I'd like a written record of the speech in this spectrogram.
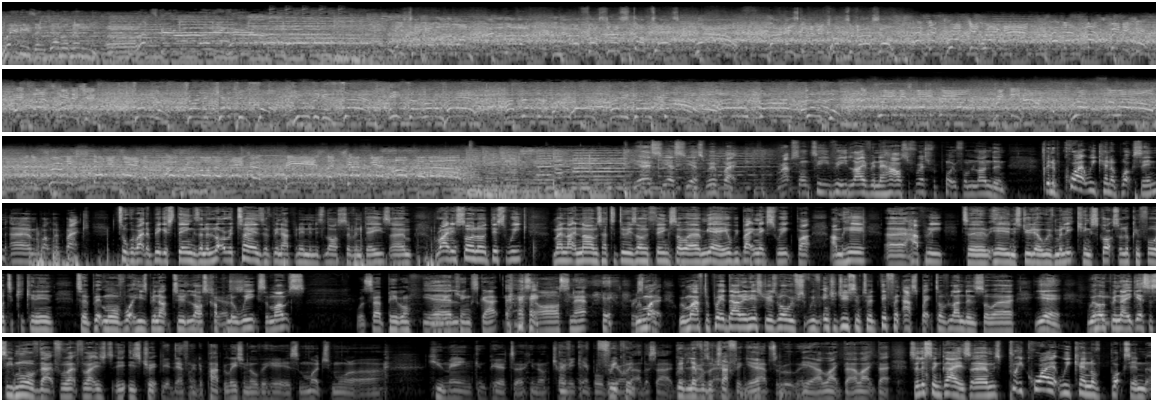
Ladies and gentlemen, uh, let's get ready to He's taken another one and another, and Howard Foster has stopped it. Wow, that is going to be controversial. That's a crunching right hand, and that must finish it. It must finish it. Taylor trying to catch himself, using his jab, eats a right hand, Yes, yes, yes. We're back. Wraps on TV, live in the house, fresh reporting from London. Been a quiet weekend of boxing, um, but we're back. to Talk about the biggest things, and a lot of returns have been happening in these last seven days. Um, riding solo this week, man like Nams had to do his own thing, so um, yeah, he'll be back next week. But I'm here uh, happily to here in the studio with Malik King Scott. So looking forward to kicking in to a bit more of what he's been up to the last Yes, couple yes. of weeks and months. What's up, people? Yeah. Malik King Scott, Mr. All Snap. we might we might have to put it down in history as well. We've we've introduced him to a different aspect of London, so uh, yeah, we're hoping that he gets to see more of that throughout throughout his his trip. Yeah, definitely. The population over here is much more uh, humane compared to you know training camp over on the other side. good levels of at. traffic. Yeah, absolutely. Yeah, I like that. I like that. So listen, guys, um, it's pretty quiet weekend of boxing. Uh,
